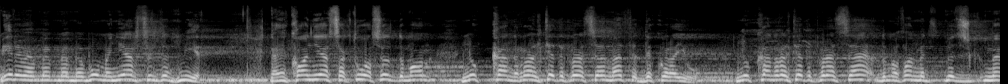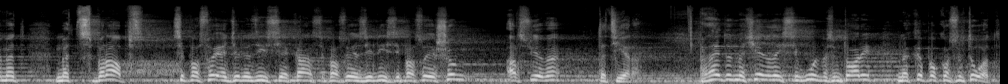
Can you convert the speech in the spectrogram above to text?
mirë me me me, me bo me njerëz të mirë. Ngase ka njerëz të caktuar që domethonë, nuk kanë rol tjetër përveçse me të dekuraju. Nuk kanë rol tjetër përveçse, domethonë, me, me, me, me, me të sbraps, si pasojë e xhelozisë që e kanë, si pasojë e zilisë, si pasojë e shumë arsyeve, të tjera. Prandaj duhet me qenë edhe i sigurt besimtari me kë po konsultohet,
